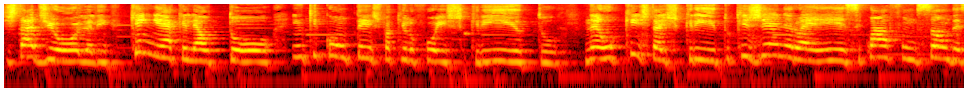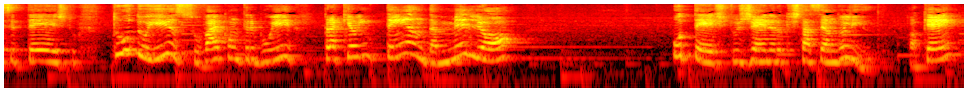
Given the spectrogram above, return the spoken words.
Estar de olho ali, quem é aquele autor, em que contexto aquilo foi escrito, né? O que está escrito, que gênero é esse, qual a função desse texto. Tudo isso vai contribuir para que eu entenda melhor o texto, o gênero que está sendo lido, ok?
